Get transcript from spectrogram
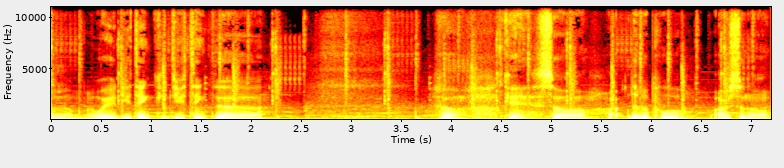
um, away. Do you think? Do you think the? Oh, okay. So uh, Liverpool, Arsenal.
